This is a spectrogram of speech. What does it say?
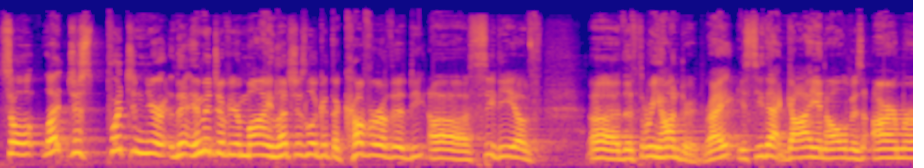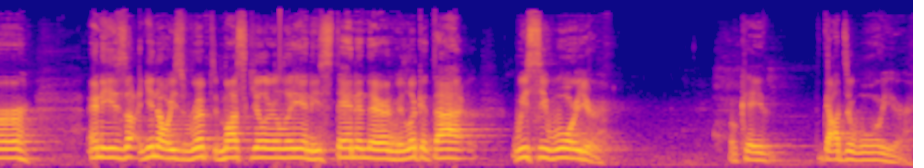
So let just put in your the image of your mind. Let's just look at the cover of the uh, CD of uh, the 300. Right? You see that guy in all of his armor, and he's you know he's ripped muscularly, and he's standing there, and we look at that. We see warrior. Okay, God's a warrior,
